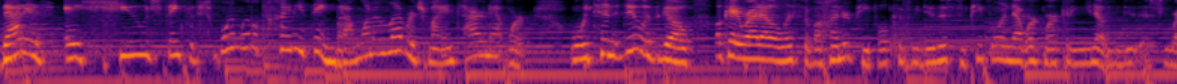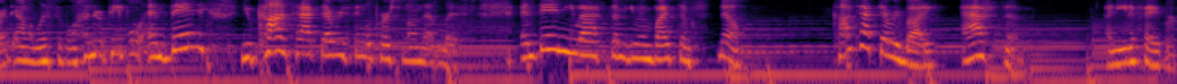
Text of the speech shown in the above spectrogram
That is a huge thing for this one little tiny thing, but I want to leverage my entire network. What we tend to do is go, okay, write out a list of 100 people because we do this in people in network marketing. You know, you do this. You write down a list of 100 people and then you contact every single person on that list. And then you ask them, you invite them. No, contact everybody. Ask them, I need a favor.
